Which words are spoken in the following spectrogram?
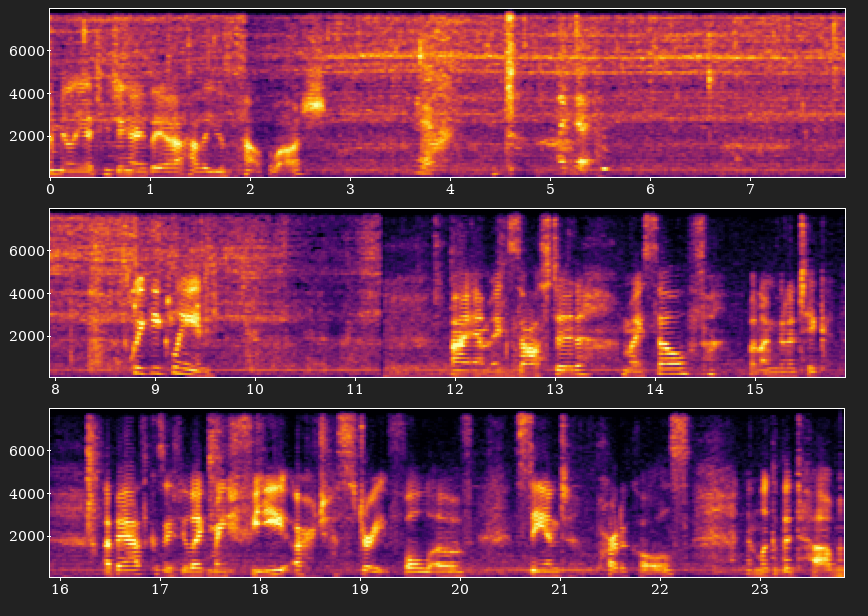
it. Amelia teaching Isaiah how to use mouthwash. Yeah. Like this. Squeaky clean. I am exhausted myself, but I'm gonna take a bath because I feel like my feet are just straight full of sand particles. And look at the tub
